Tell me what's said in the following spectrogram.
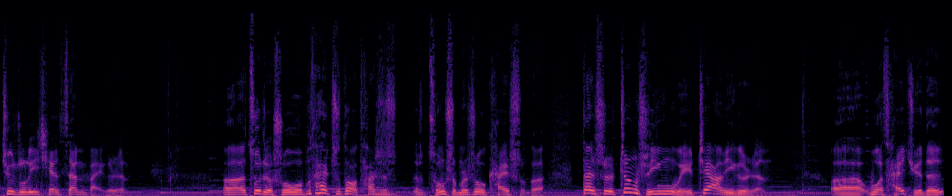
救助了一千三百个人。呃，作者说我不太知道他是从什么时候开始的，但是正是因为这样一个人，呃，我才觉得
